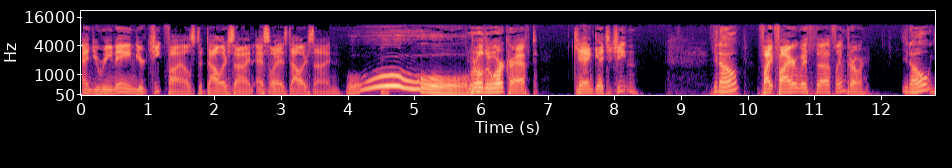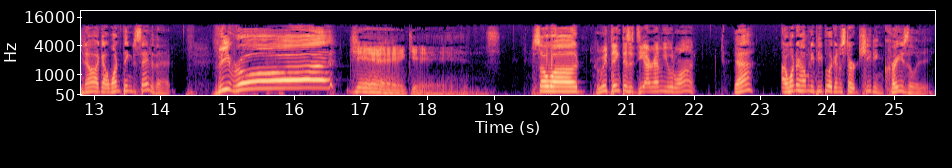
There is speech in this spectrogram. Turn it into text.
and you rename your cheat files to dollar sign SOS dollar sign, Ooh. World of Warcraft can get you cheating. You know, Fight fire with uh, flamethrower. you know, you know. I got one thing to say to that. Leroy. Jenkins. So, uh, Who would think this is DRM you would want? yeah. I wonder how many people are going to start cheating crazily.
